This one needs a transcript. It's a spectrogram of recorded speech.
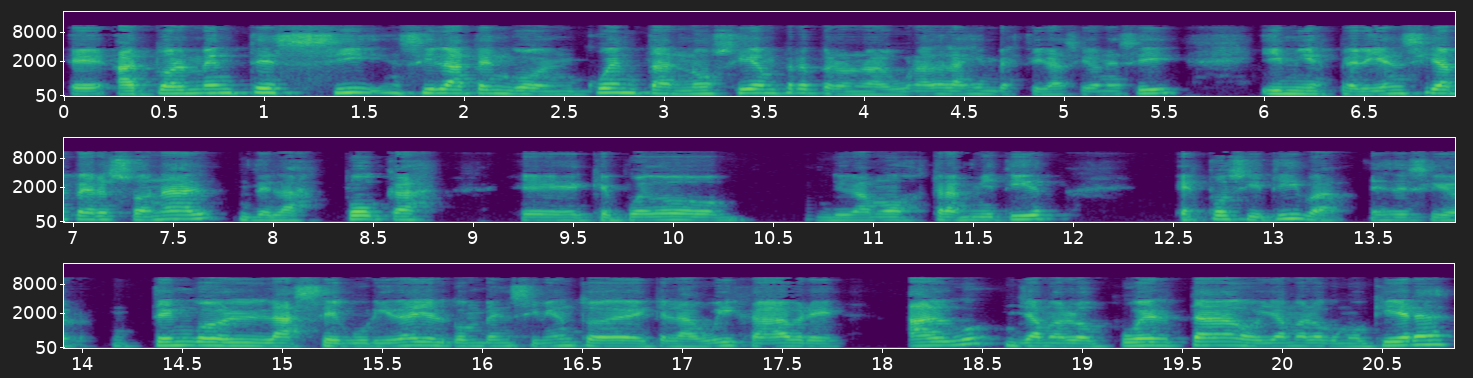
Eh, actualmente sí, sí la tengo en cuenta, no siempre, pero en algunas de las investigaciones sí, y mi experiencia personal, de las pocas eh, que puedo, digamos, transmitir, es positiva. Es decir, tengo la seguridad y el convencimiento de que la Ouija abre algo, llámalo puerta o llámalo como quieras,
